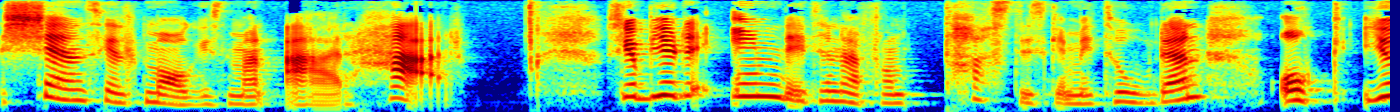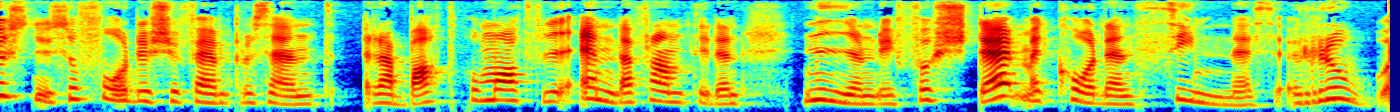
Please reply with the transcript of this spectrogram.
känns helt magiskt när man är här. Så jag bjuder in dig till den här fantastiska metoden och just nu så får du 25% rabatt på Matfri ända fram till den 9 första med koden sinnesro.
